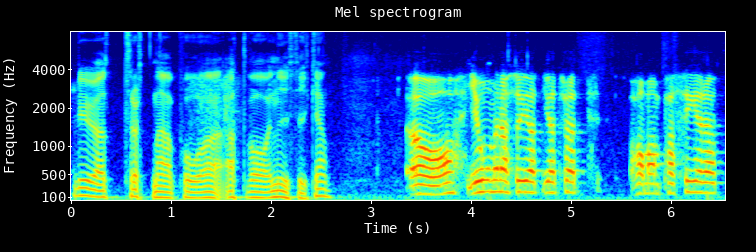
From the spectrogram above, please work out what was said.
Det är ju att tröttna på att vara nyfiken. Ja, jo men alltså jag, jag tror att har man passerat,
